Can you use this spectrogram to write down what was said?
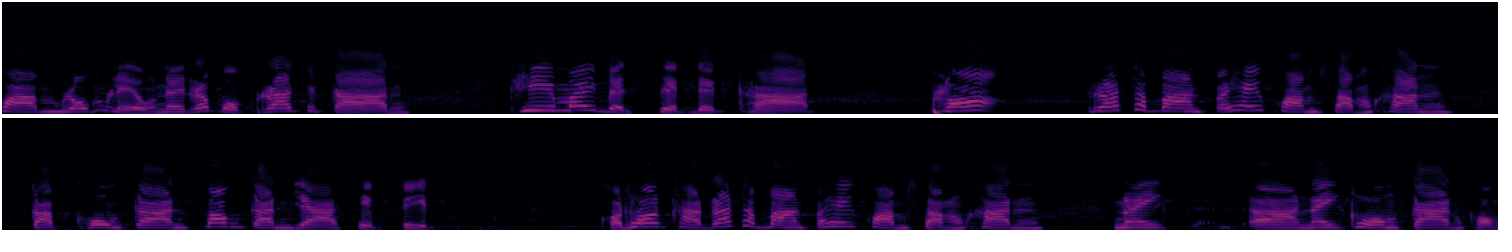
ความล้มเหลวในระบบราชการที่ไม่เบ็ดเสร็จเด็ดขาด เพราะรัฐบาลไปให้ความสำคัญกับโครงการป้องกันยาเสพติด ขอโทษค่ะ รัฐบาลไปให้ความสำคัญในในโครงการของ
